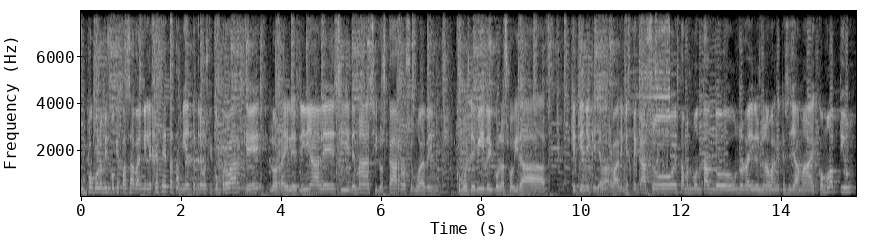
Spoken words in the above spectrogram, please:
un poco lo mismo que pasaba en el eje Z, también tendremos que comprobar que los raíles lineales y demás y los carros se mueven como es debido y con la suavidad que tiene que llevar, ¿vale? En este caso estamos montando unos raíles de una marca que se llama Ecomoption.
